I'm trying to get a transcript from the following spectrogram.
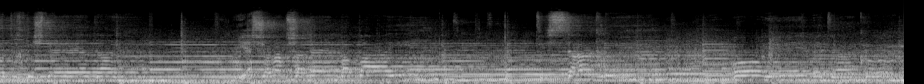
אותך בשתי ידיים. יש עולם שלם בבית תסתכלי רואים את הכל.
